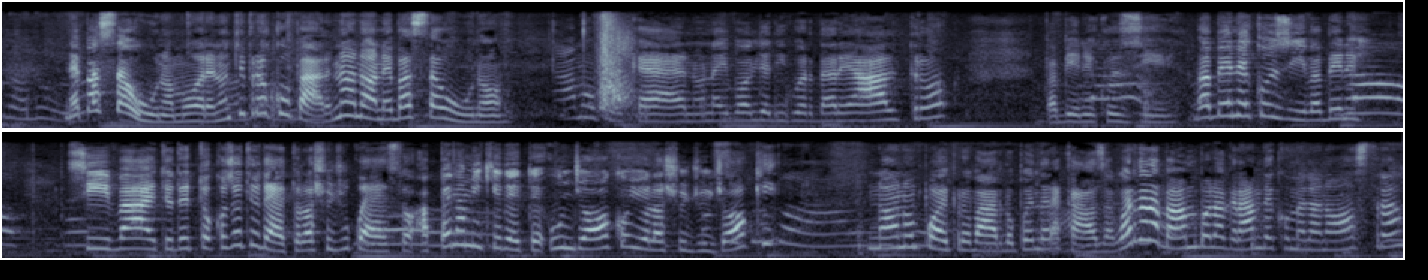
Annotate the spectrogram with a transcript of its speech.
No, due. Ne basta uno, amore, non ti preoccupare. No, no, ne basta uno. Perché non hai voglia di guardare altro. Va bene così. Va bene così, va bene. Sì, vai, ti ho detto, cosa ti ho detto? Lascio giù questo. Appena mi chiedete un gioco, io lascio giù i giochi. No, non puoi provarlo, puoi andare a casa. Guarda la bambola grande come la nostra,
